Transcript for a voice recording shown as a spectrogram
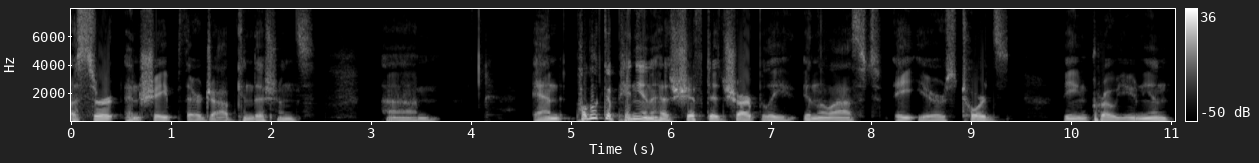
assert and shape their job conditions. Um, and public opinion has shifted sharply in the last eight years towards being pro union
